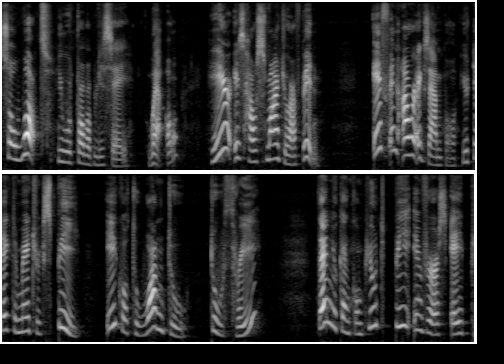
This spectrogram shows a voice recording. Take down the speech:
So what, you would probably say? Well, here is how smart you have been. If in our example you take the matrix P equal to 1, 2, 2, 3, then you can compute P inverse AP,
